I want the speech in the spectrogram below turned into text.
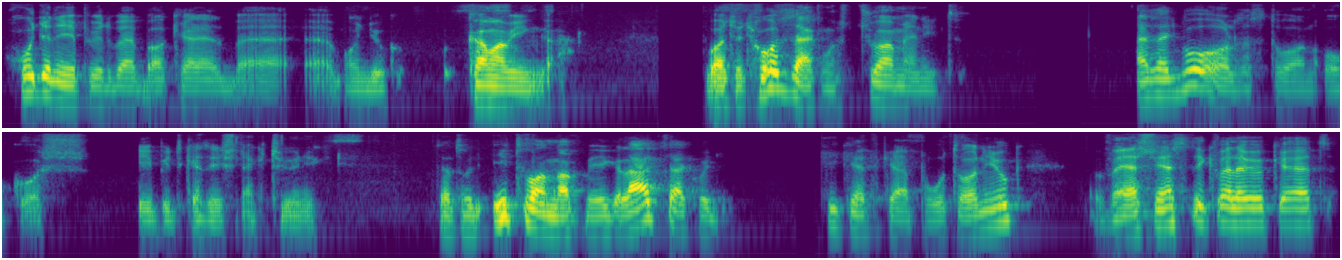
hogyan épült be ebbe a keretbe mondjuk Kamavinga, vagy hogy hozzák most Chuamenit, ez egy borzasztóan okos építkezésnek tűnik. Tehát, hogy itt vannak még, látják, hogy kiket kell pótolniuk, versenyezték vele őket,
